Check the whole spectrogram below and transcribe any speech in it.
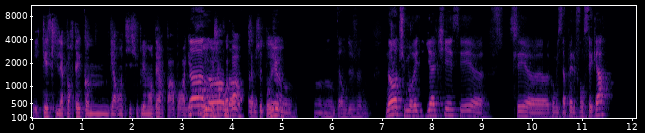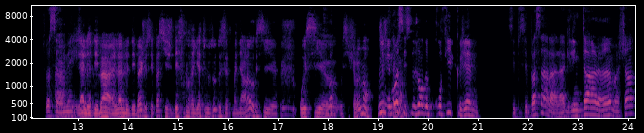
Et qu'est-ce qu'il apportait comme garantie supplémentaire par rapport à Gattuso? J'en vois non, pas. Ça me saute aux yeux. en termes de jeu, non. Non, tu m'aurais dit Galtier, c'est, euh, c'est, euh, comment il s'appelle, Fonseca. Tu vois, c'est Ah, un mais mec. là, le euh, débat, là, le débat, je sais pas si je défendrais Gattuso de cette manière-là aussi, euh, aussi, euh, aussi fermement. Oui, mais moi, c'est ce genre de profil que j'aime. C'est, c'est pas ça, là. La grinta, là, hein, machin.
